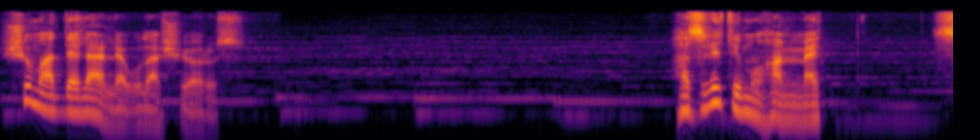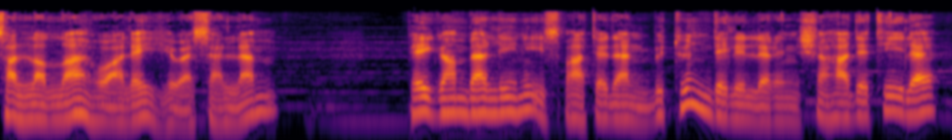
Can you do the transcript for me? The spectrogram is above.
şu maddelerle ulaşıyoruz. Hazreti Muhammed sallallahu aleyhi ve sellem peygamberliğini ispat eden bütün delillerin şahadetiyle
